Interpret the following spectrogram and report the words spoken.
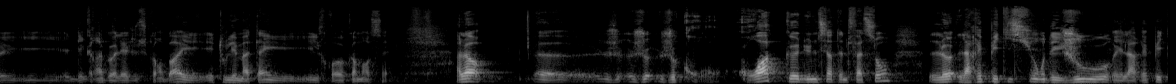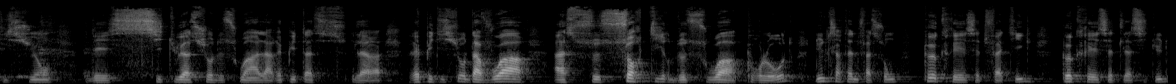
il dégringolait jusqu'en bas, et, tous les matins, il, recommençait. Alors, euh, je, crois que d'une certaine façon, la répétition des jours et la répétition des situations de soins, la répétition, d'avoir à se sortir de soi pour l'autre, d'une certaine façon, peut créer cette fatigue, peut créer cette lassitude,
